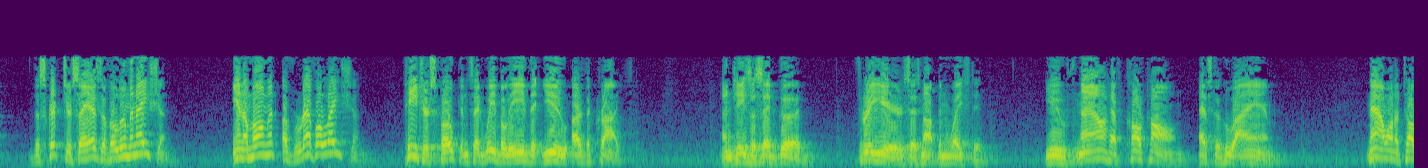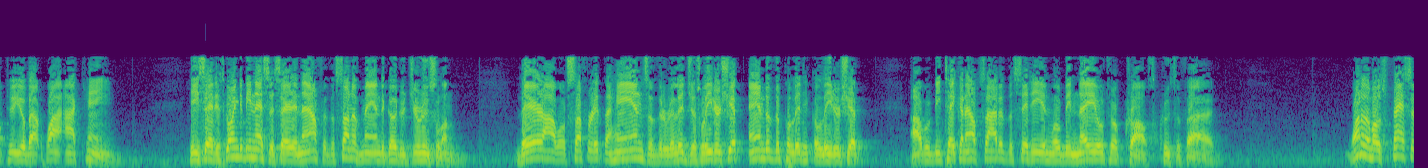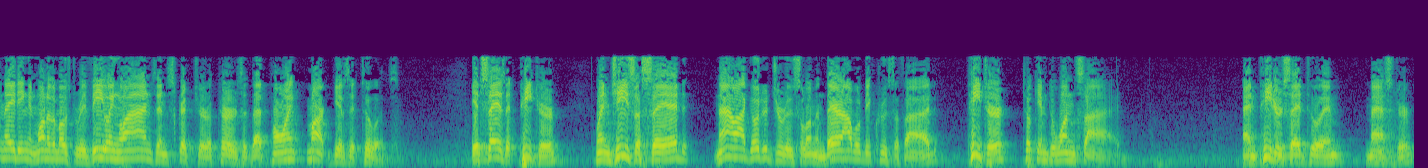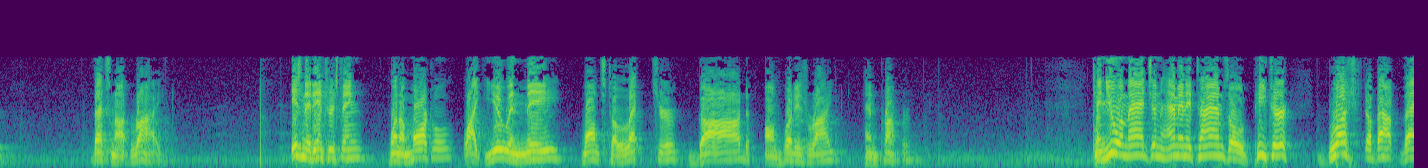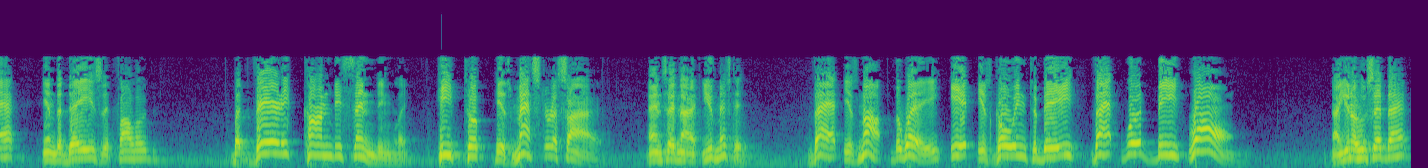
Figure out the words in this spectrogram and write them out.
the scripture says of illumination, in a moment of revelation, Peter spoke and said, We believe that you are the Christ. And Jesus said, Good. Three years has not been wasted. You now have caught on as to who I am. Now I want to talk to you about why I came. He said, It's going to be necessary now for the Son of Man to go to Jerusalem. There I will suffer at the hands of the religious leadership and of the political leadership I will be taken outside of the city and will be nailed to a cross, crucified. One of the most fascinating and one of the most revealing lines in scripture occurs at that point. Mark gives it to us. It says that Peter, when Jesus said, now I go to Jerusalem and there I will be crucified, Peter took him to one side. And Peter said to him, Master, that's not right. Isn't it interesting when a mortal like you and me wants to lecture God on what is right and proper? Can you imagine how many times old Peter blushed about that in the days that followed? But very condescendingly, he took his master aside and said, now, you've missed it. That is not the way it is going to be. That would be wrong. Now, you know who said that?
